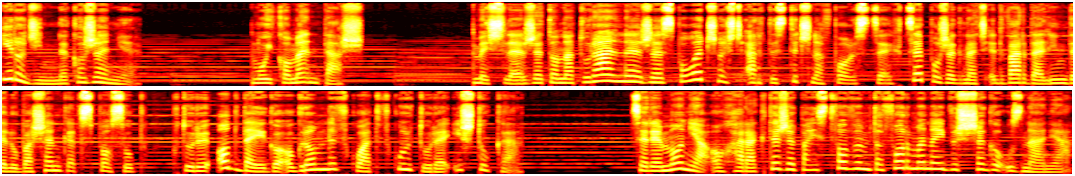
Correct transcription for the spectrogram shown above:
i rodzinne korzenie. Mój komentarz. Myślę, że to naturalne, że społeczność artystyczna w Polsce chce pożegnać Edwarda Lindę Lubaszenkę w sposób, który odda jego ogromny wkład w kulturę i sztukę. Ceremonia o charakterze państwowym to forma najwyższego uznania,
